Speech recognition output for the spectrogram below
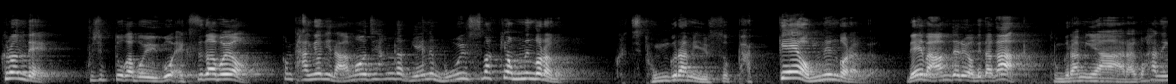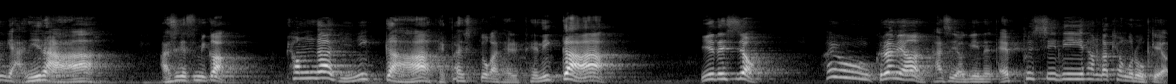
그런데 90도가 보이고 x가 보여. 그럼 당연히 나머지 한각 얘는 모일 수밖에 없는 거라고. 그렇지 동그라미일 수밖에 없는 거라고요. 내 마음대로 여기다가 동그라미야 라고 하는 게 아니라 아시겠습니까? 평각이니까 180도가 될 테니까 이해되시죠? 아유 그러면 다시 여기 있는 FCD 삼각형으로 올게요.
